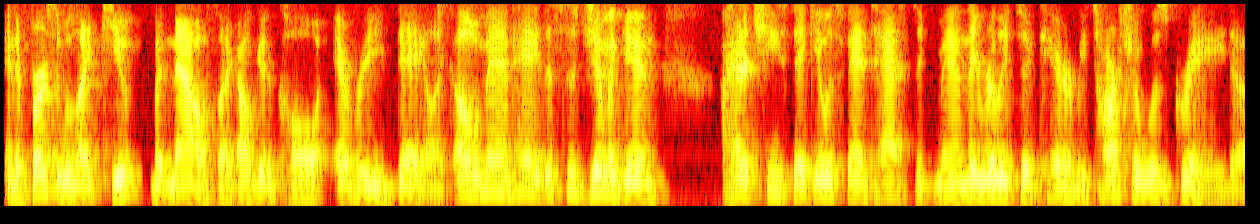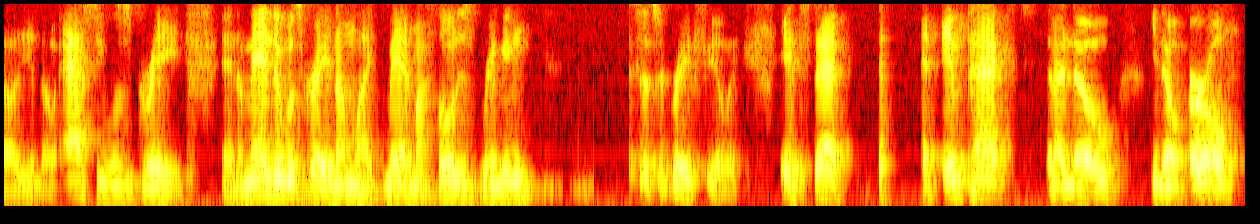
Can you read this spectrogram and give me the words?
And at first it was like cute, but now it's like I'll get a call every day, like, oh man, hey, this is Jim again. I had a cheesesteak. It was fantastic, man. They really took care of me. Tarsha was great. Uh, you know, Ashley was great. And Amanda was great. And I'm like, man, my phone is ringing. It's just a great feeling. It's that an impact that I know, you know, Earl,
